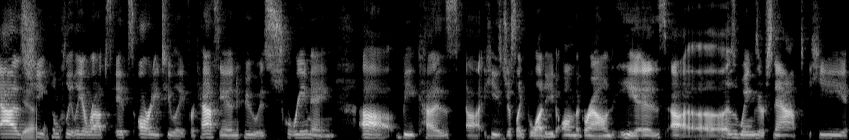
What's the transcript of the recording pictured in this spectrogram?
as Yeah. she completely erupts it's already too late for Cassian who is screaming uh because uh he's just like bloodied on the ground. He is uh his wings are snapped. He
